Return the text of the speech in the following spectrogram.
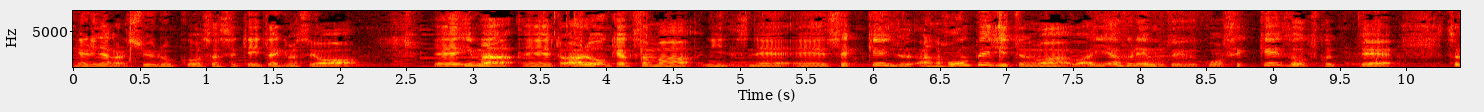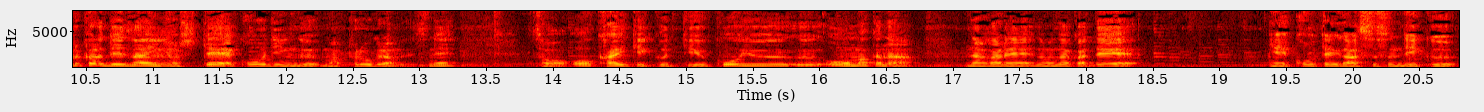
やりながら収録をさせていただきますよ。えー今、えっ、と、あるお客様にですね、えー設計図、あの、ホームページっていうのは、ワイヤーフレームという、こう、設計図を作って、それからデザインをして、コーディング、まあ、プログラムですね。そう、を書いていくっていう、こういう大まかな流れの中で、え工程が進んでいく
